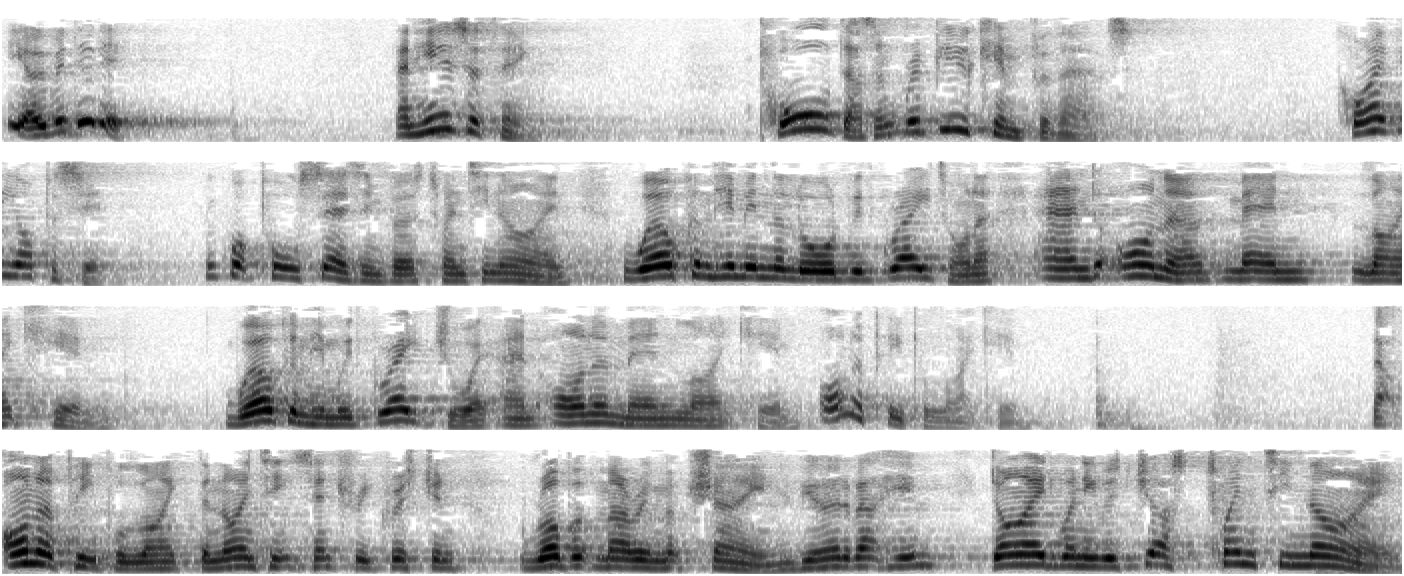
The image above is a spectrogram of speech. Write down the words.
He overdid it. And here's the thing Paul doesn't rebuke him for that. Quite the opposite. Look what Paul says in verse 29 Welcome him in the Lord with great honour and honour men like him. Welcome him with great joy and honour men like him. Honour people like him. Now, honour people like the 19th century Christian Robert Murray M'Cheyne. Have you heard about him? Died when he was just 29.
